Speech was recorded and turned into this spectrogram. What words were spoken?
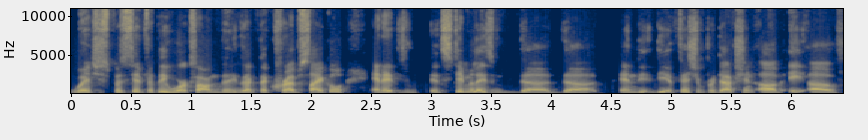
which specifically works on things like the Krebs cycle, and it it stimulates the the and the, the efficient production of of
